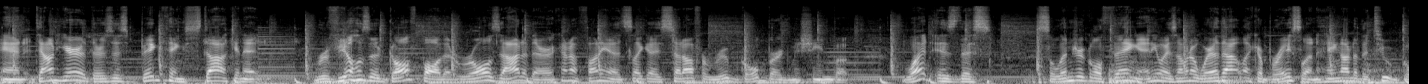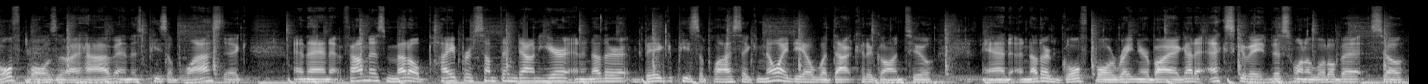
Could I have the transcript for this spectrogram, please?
And down here, there's this big thing stuck, and it reveals a golf ball that rolls out of there. Kind of funny. It's like I set off a Rube Goldberg machine, but what is this cylindrical thing? Anyways, I'm gonna wear that like a bracelet and hang onto the two golf balls that I have and this piece of plastic. And then found this metal pipe or something down here and another big piece of plastic. No idea what that could have gone to and another golf ball right nearby. I got to excavate this one a little bit. So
